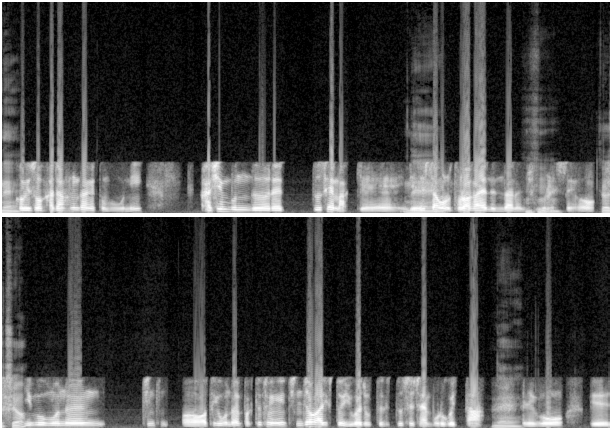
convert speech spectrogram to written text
네. 거기서 가장 황당했던 부분이 가신 분들의 뜻에 맞게 이제 네. 일상으로 돌아가야 된다는 주문을 했어요. 그렇죠. 이 부분은 진, 어, 어떻게 본다면 박 대통령이 진정 아직도 유가족들의 뜻을 잘 모르고 있다. 네. 그리고 그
